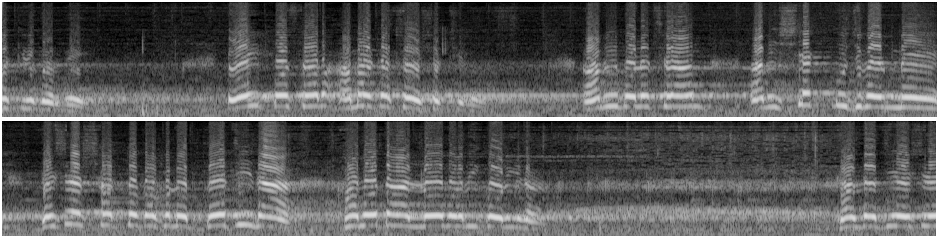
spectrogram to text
বিক্রি করবে। এই প্রস্তাব আমার কাছে এসেছিল। আমি বলেছিলাম আমি শেখ মুজিবের মেয়ে, দেশের স্বার্থ কখনো বেচি না, ক্ষমতা লোভ আমি করি না। খালেদা জিয়া এসে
